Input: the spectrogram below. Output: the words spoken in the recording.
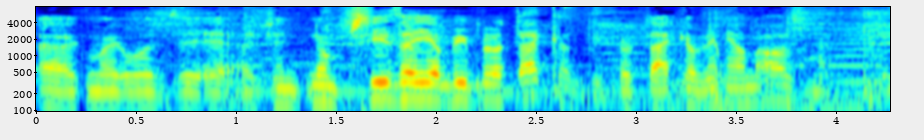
é, como é que eu vou dizer, a gente não precisa ir à biblioteca, a biblioteca vem a nós, né?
